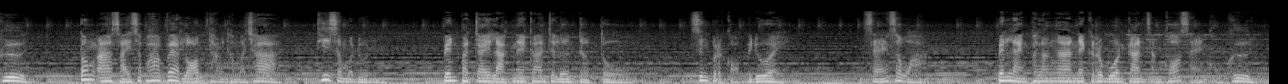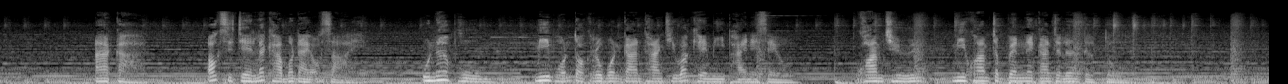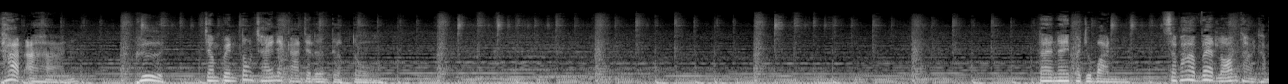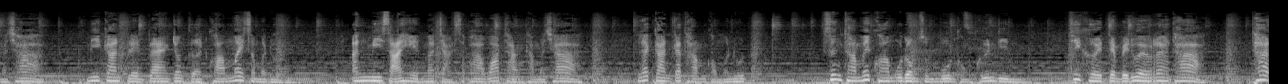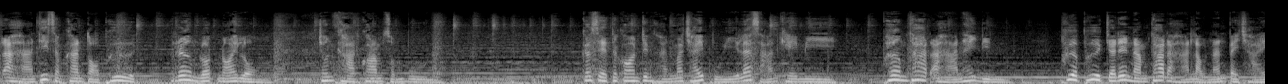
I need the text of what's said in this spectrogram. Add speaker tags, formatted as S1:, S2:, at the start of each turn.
S1: พืช ต้องอาศัยสภาพแวดล้อมทางธรรมชาติที่สมดุล เป็นปัจจัยหลักในการเจริญเติบโต ซึ่งประกอบไปด้วย แสงสว่าง เป็นแหล่งพลังงานในกระบวนการสังเคราะห์แสงของพืช อากาศ ออกซิเจน และคาร์บอนไดออกไซด์อุณหภูมิมีผลต่อกระบวนการทางชีวเคมีภายในเซลล์ ความชื้นมีความจำเป็นในการเจริญเติบโต ธาตุอาหาร พืชจำเป็นต้องใช้ในการเจริญเติบโต แต่ในปัจจุบันสภาพแวดล้อมทางธรรมชาติ มีการเปลี่ยนแปลงจนเกิดความไม่สมดุล อันมีสาเหตุมาจากสภาวะทางธรรมชาติ และการกระทำของมนุษย์ ซึ่งทำให้ความอุดมสมบูรณ์ของพื้นดิน ที่เคยเต็มไปด้วยแร่ธาตุธาตุอาหารที่สำคัญต่อพืช เริ่มลดน้อยลง จนขาดความสมบูรณ์ เกษตรกรจึงหันมาใช้ปุ๋ยและสารเคมี เพิ่มธาตุอาหารให้ดิน เพื่อพืชจะได้นำธาตุอาหารเหล่านั้นไปใช้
